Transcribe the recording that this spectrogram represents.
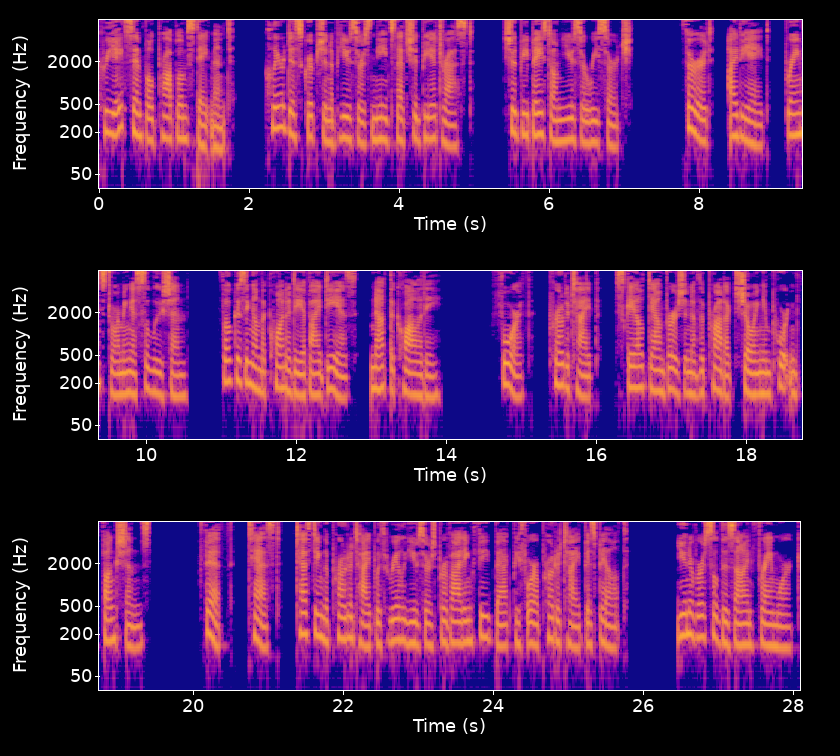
create simple problem statement. Clear description of users' needs that should be addressed. Should be based on user research. Third, ideate, brainstorming a solution. Focusing on the quantity of ideas, not the quality. Fourth, prototype, scaled down version of the product showing important functions. Fifth, test, testing the prototype with real users providing feedback before a prototype is built. Universal Design Framework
